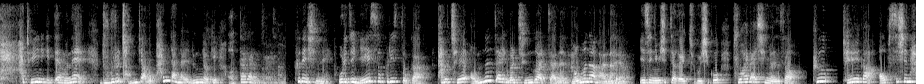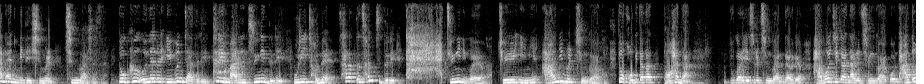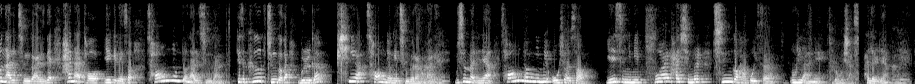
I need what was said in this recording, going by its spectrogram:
죄인이기 때문에 누구를 정죄하고 판단할 능력이 없다라는 거예요. 그 대신에 우리 집 예수 그리스도가 바로 죄 없는 자인 걸 증거할 자는 너무나 많아요. 예수님이 십자가에 죽으시고 부활하시면서 그 죄가 없으신 하나님이 되심을 증거하셨어요. 또 그 은혜를 입은 자들이, 그 많은 증인들이, 우리 전에 살았던 선지들이 다 증인인 거예요. 죄인이 아님을 증거하고. 또 거기다가 더 하나, 누가 예수를 증거한다 그래요? 아버지가 나를 증거하고 나도 나를 증거하는데 하나 더 얘기를 해서 성령도 나를 증거한다. 그래서 그 증거가 물과 피와 성령의 증거라고 말해요. 무슨 말이냐? 성령님이 오셔서 예수님이 부활하심을 증거하고 있어요. 우리 안에 들어오셔서. 할렐루야.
